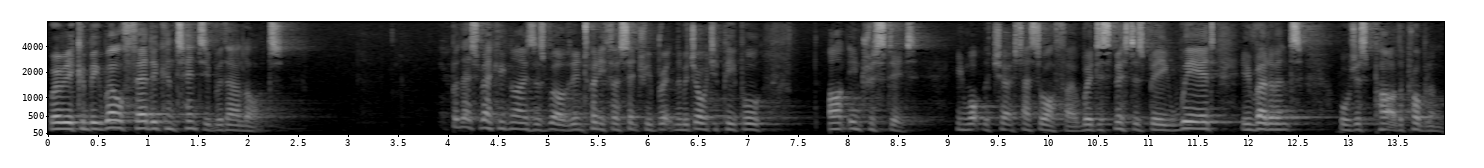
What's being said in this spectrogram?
where we can be well fed and contented with our lot. But let's recognize as well that in 21st century Britain, the majority of people aren't interested in what the church has to offer. We're dismissed as being weird, irrelevant, or just part of the problem.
